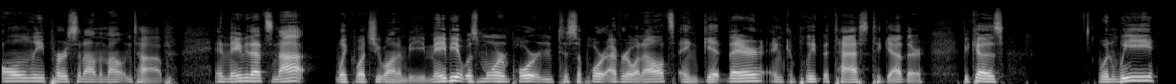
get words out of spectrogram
only person on the mountaintop. And maybe that's not like what you want to be. Maybe it was more important to support everyone else and get there and complete the task together. Because when we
